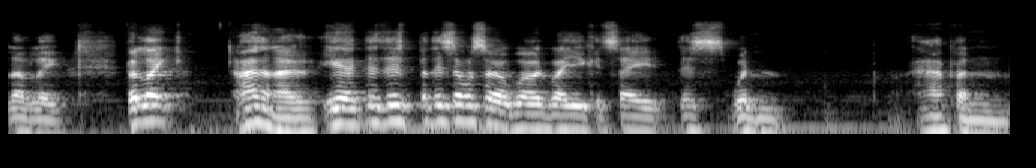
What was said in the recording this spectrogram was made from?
lovely. But like I don't know, yeah. There's but there's also a world where you could say this wouldn't happen.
